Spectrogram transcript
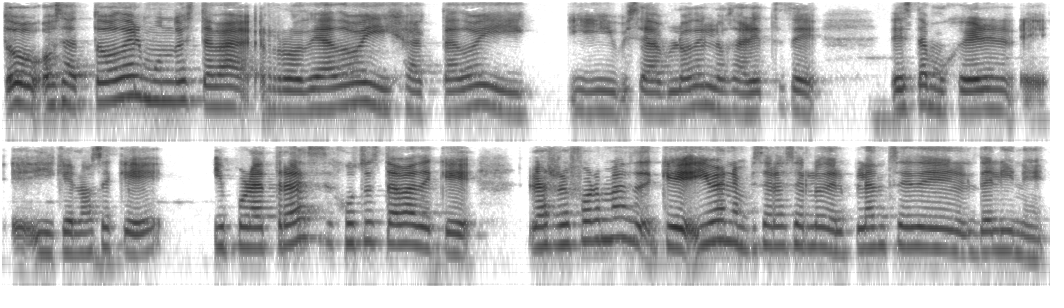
Todo, o sea, todo el mundo estaba rodeado y jactado y, y se habló de los aretes de, esta mujer eh, eh, y que no sé qué. Y por atrás justo estaba de que las reformas que iban a empezar a hacer lo del plan C del, del INE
